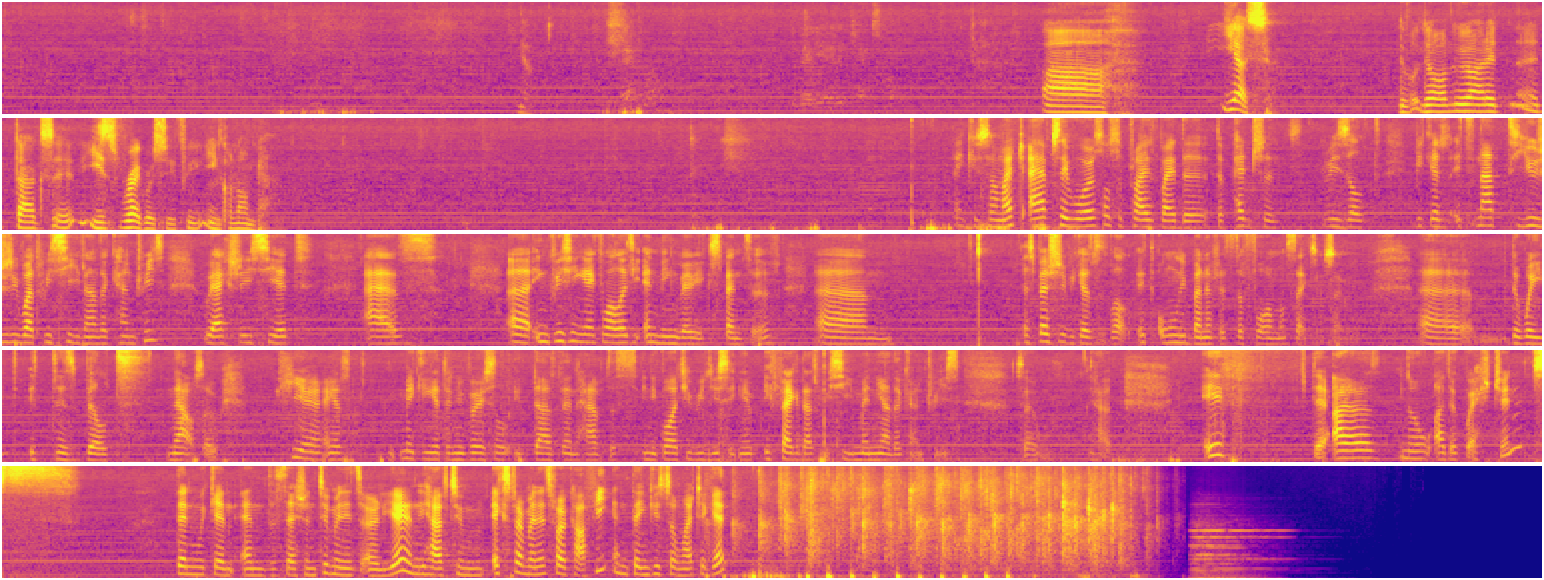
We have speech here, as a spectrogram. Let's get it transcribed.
Uh, yes, the, the value added uh, tax uh, is regressive in Colombia. Thank you so much. I have to say we're also surprised by the, the pensions result because it's not usually what we see in other countries. We actually see it as uh, increasing inequality and being very expensive. Um, especially because, well, it only benefits the formal sector. So uh, the way it is built now. So here, I guess, making it universal, it does then have this inequality reducing effect that we see in many other countries. So, yeah. if there are no other questions, then we can end the session two minutes earlier, and you have two extra minutes for coffee. And thank you so much again.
